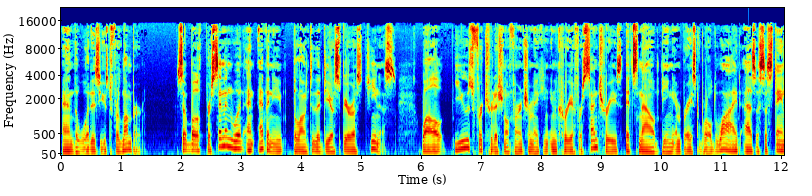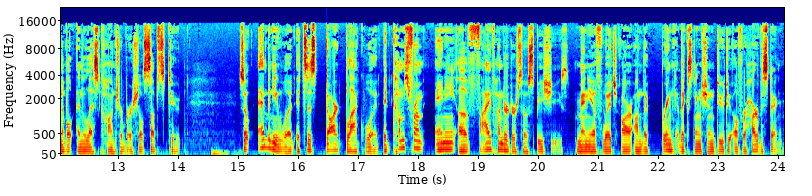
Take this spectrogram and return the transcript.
and the wood is used for lumber. So both persimmon wood and ebony belong to the Diospyros genus, While used for traditional furniture making in Korea for centuries, it's now being embraced worldwide as a sustainable and less controversial substitute. So, ebony wood, it's this dark black wood. It comes from any of 500 or so species, many of which are on the brink of extinction due to overharvesting.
